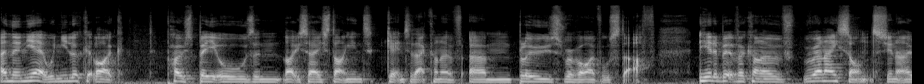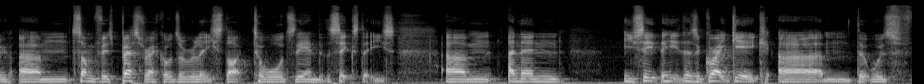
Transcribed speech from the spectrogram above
and then yeah, when you look at like post Beatles and like you say, starting to get into that kind of um, blues revival stuff. He had a bit of a kind of renaissance, you know. Um, some of his best records are released like towards the end of the '60s, um, and then you see there's a great gig um, that was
